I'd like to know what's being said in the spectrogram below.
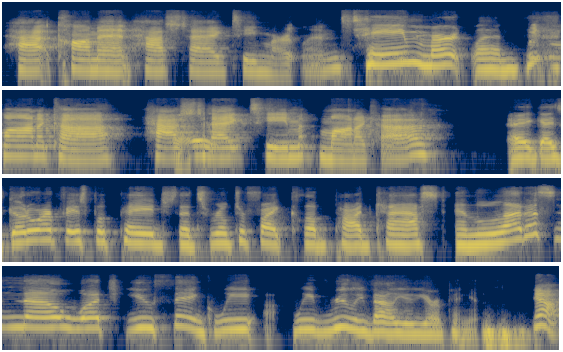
Hat comment hashtag Team Mertland. Team Mertland with Monica. Oh. Hashtag Team Monica. All right, guys, go to our Facebook page. That's Realtor Fight Club podcast, and let us know what you think. We we really value your opinion. Yeah,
